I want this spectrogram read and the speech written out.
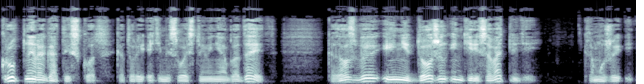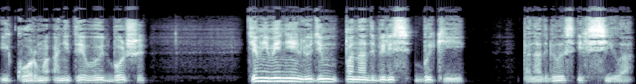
Крупный рогатый скот, который этими свойствами не обладает, казалось бы, и не должен интересовать людей. К тому же и корма они требуют больше. Тем не менее, людям понадобились быки, понадобилась их сила.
